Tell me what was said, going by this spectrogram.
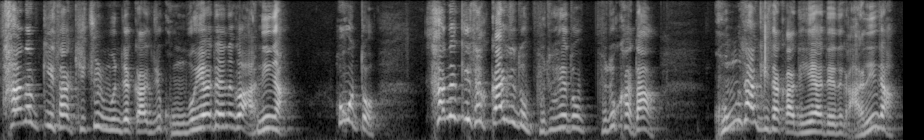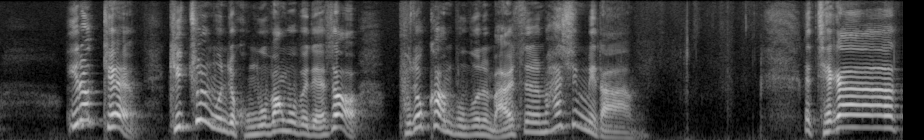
산업기사 기출 문제까지 공부해야 되는 거 아니냐? 혹은 또 산업기사까지도 해도 부족하다. 공사기사까지 해야 되는 거 아니냐? 이렇게 기출 문제 공부 방법에 대해서 부족한 부분을 말씀하십니다. 제가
